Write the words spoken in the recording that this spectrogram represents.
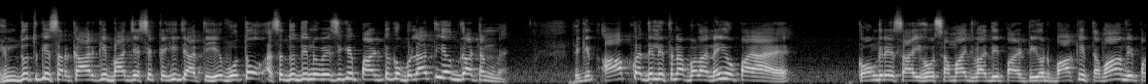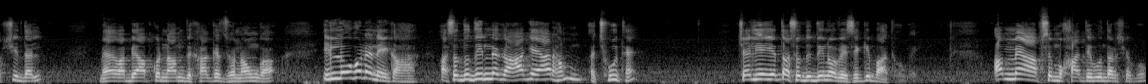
हिंदुत्व की सरकार की बात जैसे कही जाती है, वो तो असदुद्दीन ओवैसी की पार्टी को बुलाती है उद्घाटन में। लेकिन आपका दिल इतना बड़ा नहीं हो पाया है, कांग्रेस आई हो, समाजवादी पार्टी और बाकी तमाम विपक्षी दल, मैं अभी आपको नाम दिखा के सुनाऊँगा। इन लोगों ने नहीं कहा। असदुद्दीन ने कहा कि यार हम अछूत हैं। चलिए, ये तो असदुद्दीन ओवैसी की बात हो गई। अब मैं आपसे मुखातिब हूँ दर्शकों।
